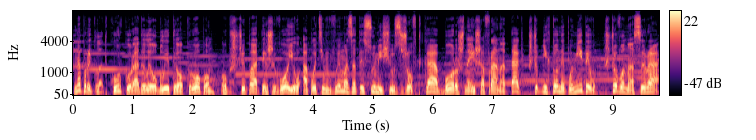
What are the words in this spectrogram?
Наприклад, курку радили облити окропом, общипати живою, а потім вимазати сумішю з жовтка, борошна і шафрана так, щоб ніхто не помітив, що вона сира.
